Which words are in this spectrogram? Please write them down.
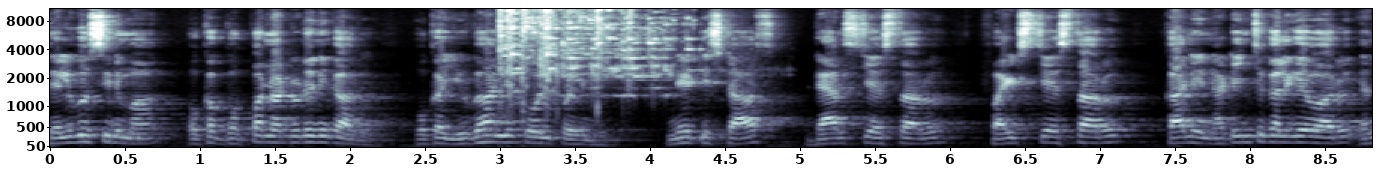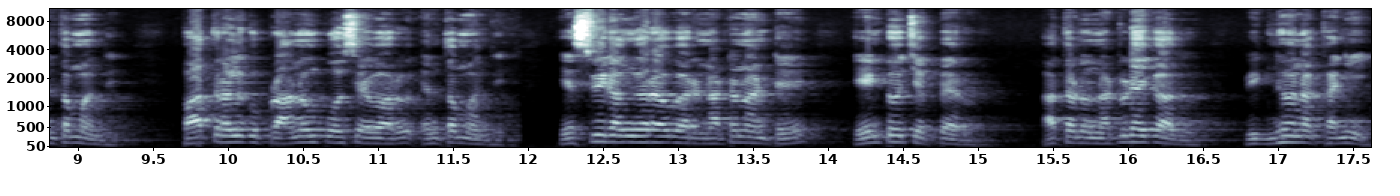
తెలుగు సినిమా ఒక గొప్ప నటుడిని కాదు ఒక యుగాన్ని కోల్పోయింది. నేటి స్టార్స్ డ్యాన్స్ చేస్తారు ఫైట్స్ చేస్తారు కానీ నటించగలిగేవారు ఎంతమంది? పాత్రలకు ప్రాణం పోసేవారు ఎంతమంది? ఎస్వి రంగారావు గారి నటన అంటే ఏంటో చెప్పారు. అతడు నటుడే కాదు విజ్ఞాన కని.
